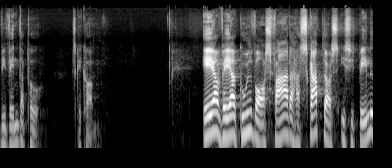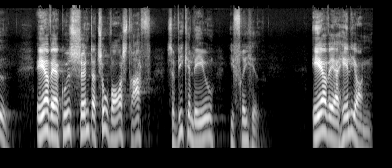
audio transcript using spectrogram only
vi venter på, skal komme. Ære være Gud, vores far, der har skabt os i sit billede. Ære være Guds søn, der tog vores straf, så vi kan leve i frihed. Ære være Helligånden,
